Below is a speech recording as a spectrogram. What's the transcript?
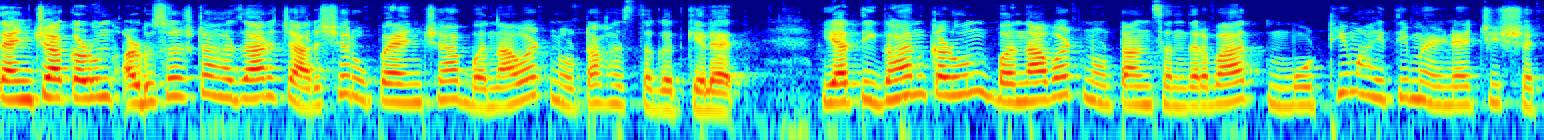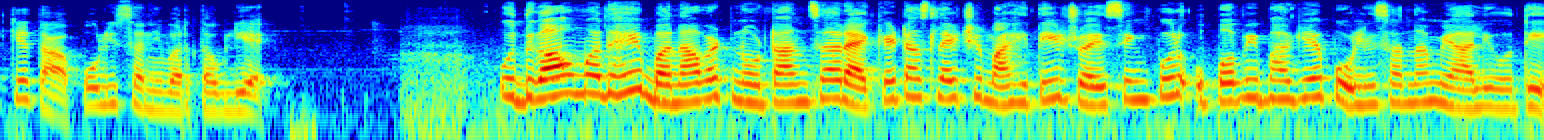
त्यांच्याकडून अडुसष्ट हजार चारशे रुपयांच्या बनावट नोटा हस्तगत केल्या आहेत या तिघांकडून बनावट नोटांसंदर्भात मोठी माहिती मिळण्याची शक्यता पोलिसांनी वर्तवली आहे. उदगावमध्ये बनावट नोटांचं रॅकेट असल्याची माहिती जयसिंगपूर उपविभागीय पोलिसांना मिळाली होती.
